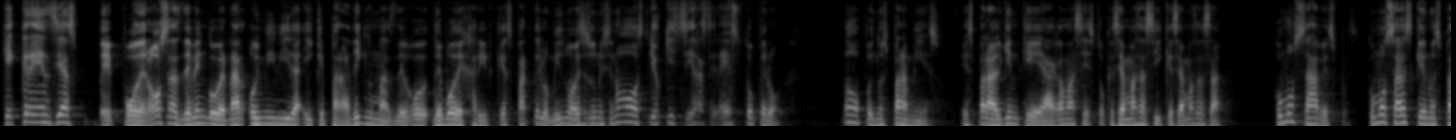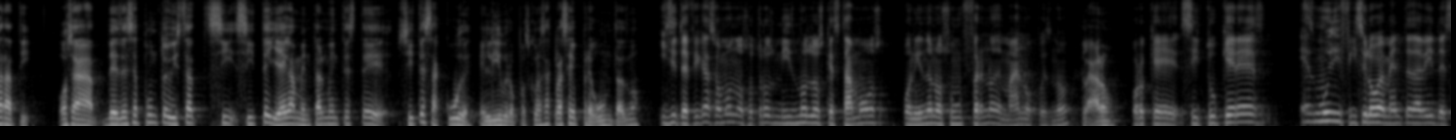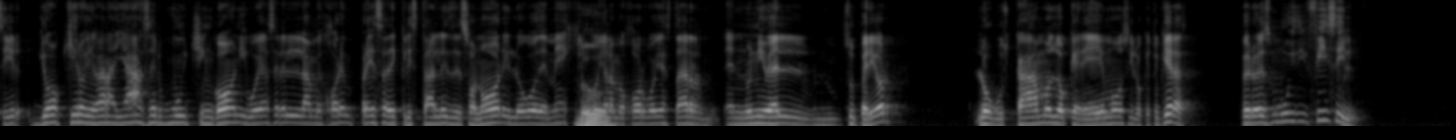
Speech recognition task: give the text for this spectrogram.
¿qué creencias eh, poderosas deben gobernar hoy mi vida y qué paradigmas debo, debo dejar ir? Que es parte de lo mismo. A veces uno dice, no, yo quisiera hacer esto, pero no, pues no es para mí eso. Es para alguien que haga más esto, que sea más así, que sea más así. ¿Cómo sabes, pues? ¿Cómo sabes que no es para ti? O sea, desde ese punto de vista, sí, sí te llega mentalmente este, sí te sacude el libro, pues con esa clase de preguntas, ¿no? Y si te fijas, somos nosotros mismos los que estamos poniéndonos un freno de mano, pues, ¿no? Claro. Porque si tú quieres, es muy difícil, obviamente, David, decir, yo quiero llegar allá a ser muy chingón y voy a ser la mejor empresa de cristales de Sonora y luego de México y a lo mejor voy a estar en un nivel superior. Lo buscamos, lo queremos y lo que tú quieras. Pero es muy difícil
